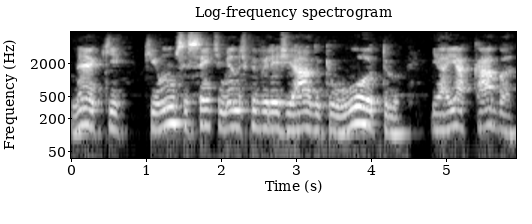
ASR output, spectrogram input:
né, que que um se sente menos privilegiado que o outro e aí acaba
